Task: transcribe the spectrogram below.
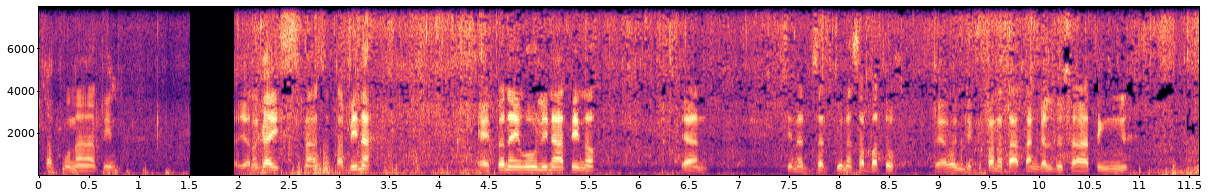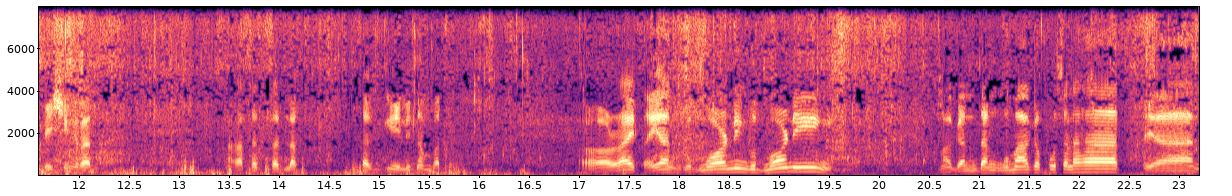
Stop muna natin. Ayan na guys, nasa tabi na. Ito na yung huli natin, oh. Yan. Sinadsad ko na sa bato. Pero hindi ko pa natatanggal doon sa ating fishing rod. Nakasadsad lang sa gilid ng bato. Alright, ayan. Good morning, good morning. Magandang umaga po sa lahat. Ayan.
